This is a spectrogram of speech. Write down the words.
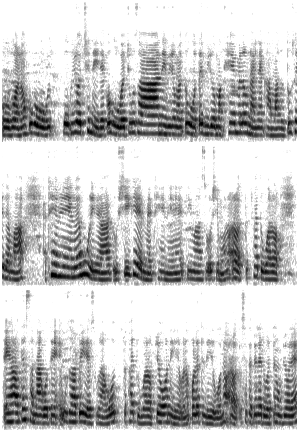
ဟိုပေါ့နော်ကိုကိုပို့ပြီးတော့ချစ်နေတယ်ကိုကိုပဲစူးစမ်းနေပြီးတော့မှသူ့ကိုတိတ်ပြီးတော့မခဲမလုံနိုင်တဲ့ခါမှာဆိုသူ့စိတ်ထဲမှာအထင်မြင်လွဲမှုတွေများသူရှိခဲ့မယ်ထင်တယ်ဒီမှာဆိုလို့ရှိရင်ပေါ့နော်အဲ့တော့တစ်ဖက်သူကတော့တင်ကတော့တက်ဆန္ဒကိုတင်ဦးစားပေးတယ်ဆိုတာကိုတစ်ဖက်သူကတော့ပြောနေတယ်ပေါ့နော် quality လေးကိုပေါ့နော်အဲ့တော့ဆက်သက်ပြတဲ့သူကတင်ကိုပြောတယ်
